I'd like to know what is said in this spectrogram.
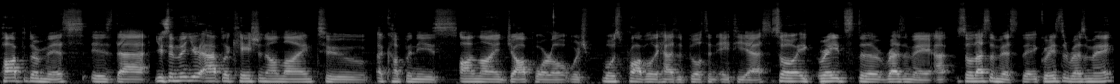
popular myths is that you submit your application online to a company's online job portal, which most probably has a built-in ATS. So it grades the resume. Uh, so that's a myth. It grades the resume,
